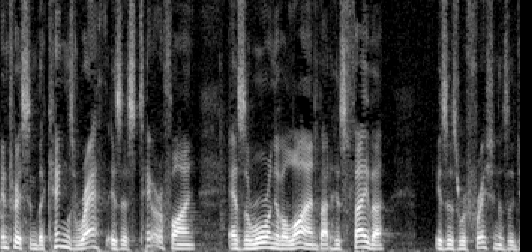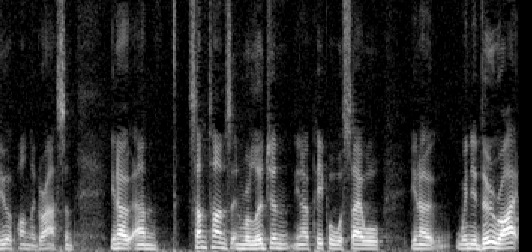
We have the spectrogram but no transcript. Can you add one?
Interesting. The king's wrath is as terrifying as the roaring of a lion, but his favor is as refreshing as the dew upon the grass. And, you know, um, sometimes in religion, you know, people will say, well, you know, when you do right,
